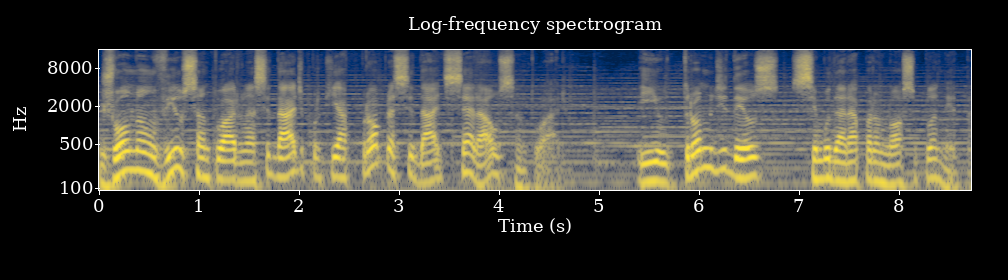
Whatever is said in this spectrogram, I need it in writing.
João não viu o santuário na cidade porque a própria cidade será o santuário. E o trono de Deus se mudará para o nosso planeta,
